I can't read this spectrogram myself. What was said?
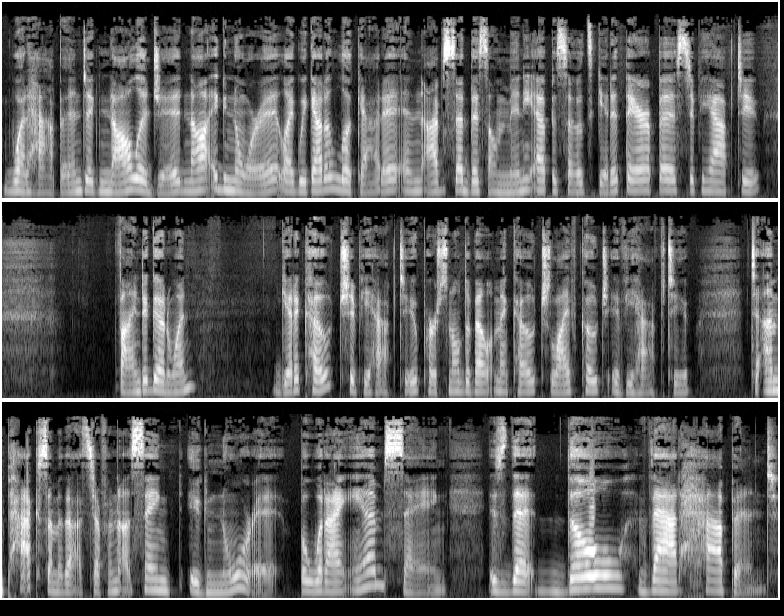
what happened, acknowledge it, not ignore it. Like we got to look at it. And I've said this on many episodes get a therapist if you have to, find a good one, get a coach if you have to, personal development coach, life coach if you have to, to unpack some of that stuff. I'm not saying ignore it, but what I am saying is that though that happened,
